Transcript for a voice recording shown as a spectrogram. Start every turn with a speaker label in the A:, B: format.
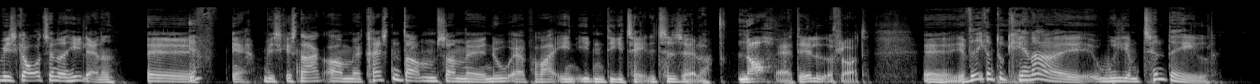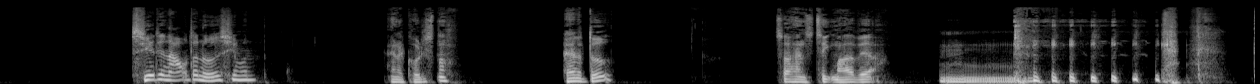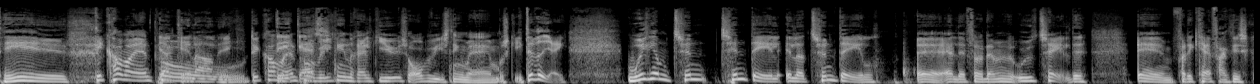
A: Vi skal over til noget helt andet. Øh,
B: Ja.
A: ja. Vi skal snakke om øh, kristendommen, som øh, nu er på vej ind i den digitale tidsalder.
B: Nå,
A: Ja, det lyder flot. Øh, jeg ved ikke, om du kender øh, William Tyndale. Siger det navn der noget, Simon?
B: han er kunstner,
A: Han er død.
B: så er hans ting meget værd.
A: Det, det kommer an på,
B: Jeg kender ham ikke.
A: Det kommer
B: Det er
A: an
B: gas.
A: på, hvilken religiøs overbevisning man er, måske. Det ved jeg ikke. William Tyn, Tyndale, eller Tyndale, øh, alt efter hvordan man vil udtale det, øh, for det kan faktisk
